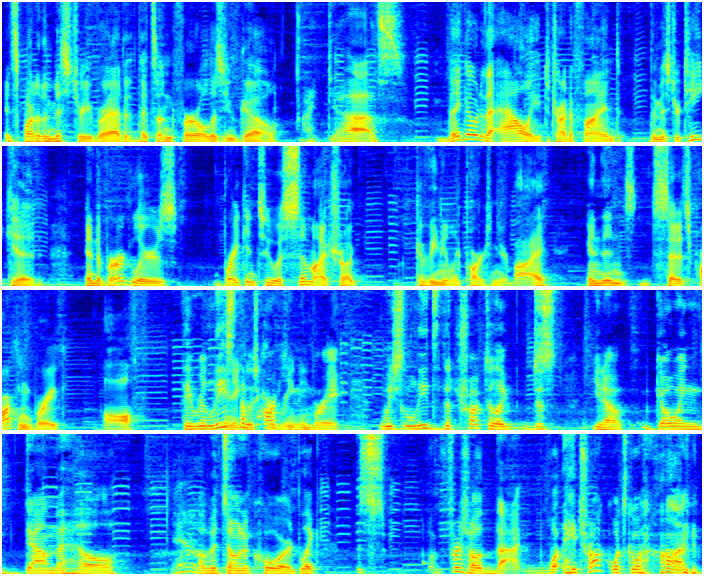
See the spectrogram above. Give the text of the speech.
It's part of the mystery, Brad, that's unfurled as you go. I guess. They go to the alley to try to find the Mr. T kid, and the burglars break into a semi truck conveniently parked nearby, and then set its parking brake off. They release the parking careening. brake, which leads the truck to like just you know going down the hill Yeah. of its own accord. Like, first of all, that what? Hey, truck, what's going on?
